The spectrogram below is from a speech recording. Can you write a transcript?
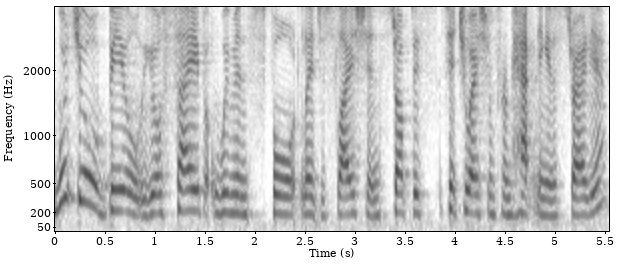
Would your bill, your Save Women's Sport legislation, stop this situation from happening in Australia?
